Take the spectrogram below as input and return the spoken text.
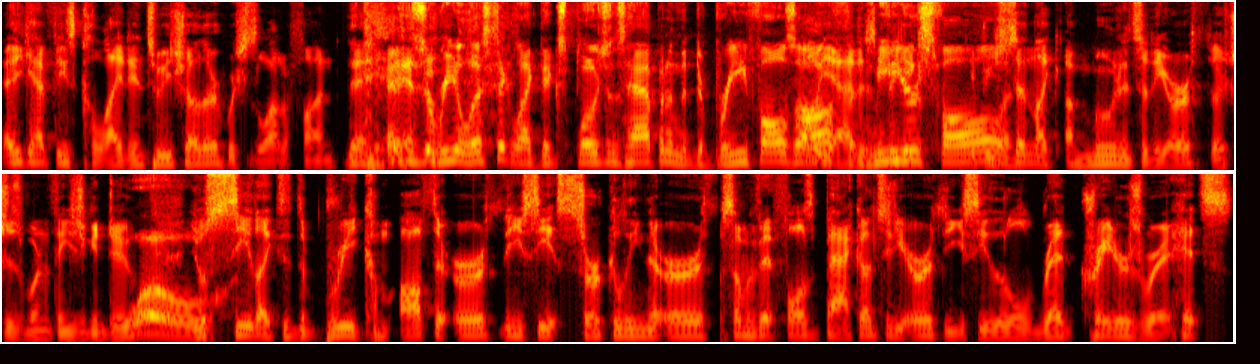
And you can have things collide into each other, which is a lot of fun. is it realistic? Like the explosions happen and the debris falls oh, off, and Oh, there's big meteors fall. If you and- send like a moon into the Earth, which is one of the things you can do, Whoa. you'll see like the debris come off the Earth. Then you see it circling the Earth. Some of it falls back onto the Earth. And you see little red craters where it hits,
